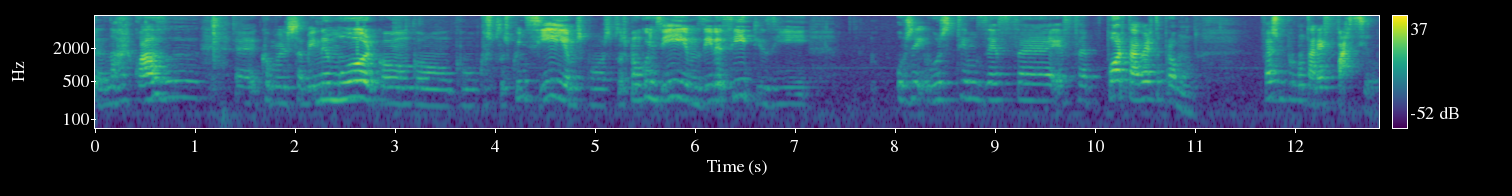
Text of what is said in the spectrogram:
andar quase, uh, como eu lhes chamei, namoro com, com, com, com, as pessoas que conhecíamos, com as pessoas que não conhecíamos, ir a sítios e hoje, hoje temos essa, essa porta aberta para o mundo. Vais-me perguntar, é fácil?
